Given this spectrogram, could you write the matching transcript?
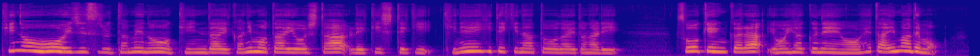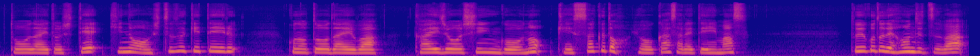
機能を維持するための近代化にも対応した歴史的記念碑的な灯台となり創建から400年を経た今でも灯台として機能し続けているこの灯台は海上信号の傑作と評価されています。ということで本日は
